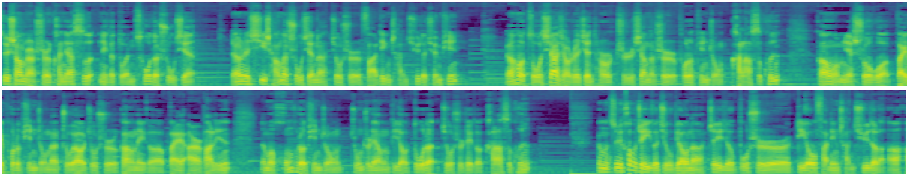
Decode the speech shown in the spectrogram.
最上面是康加斯那个短粗的竖线，然后这细长的竖线呢，就是法定产区的全拼。然后左下角这箭头指向的是葡萄品种卡拉斯昆。刚刚我们也说过，白葡萄品种呢，主要就是刚那个白阿尔巴林。那么红葡萄品种种植量比较多的就是这个卡拉斯昆。那么最后这一个酒标呢，这就不是地欧法定产区的了啊，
